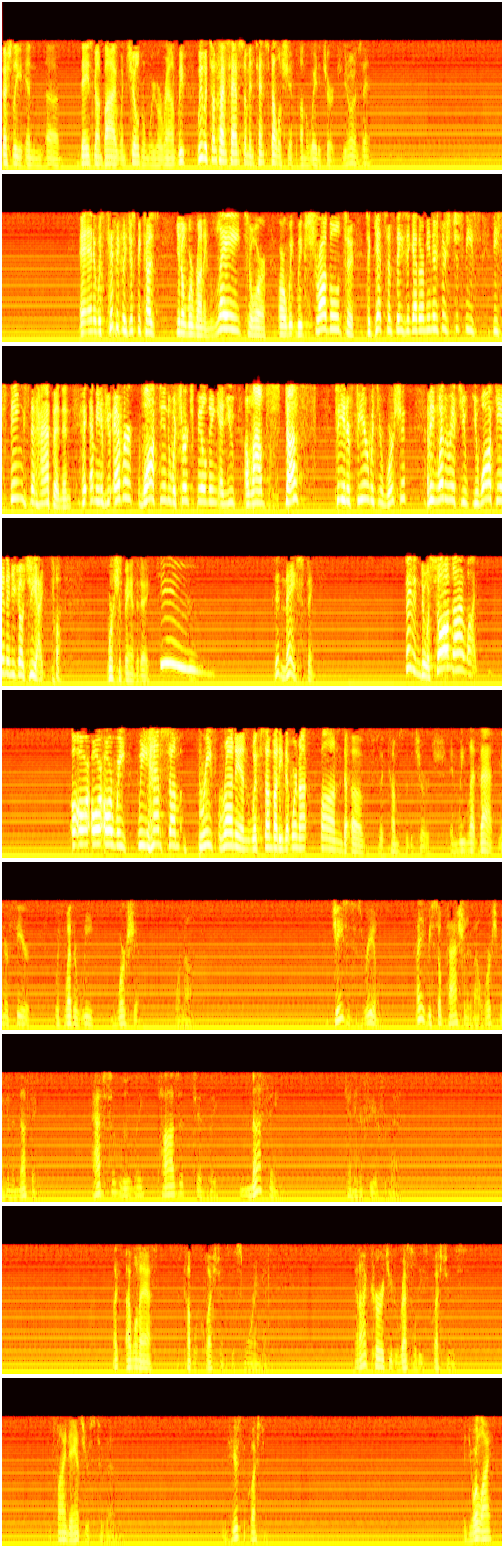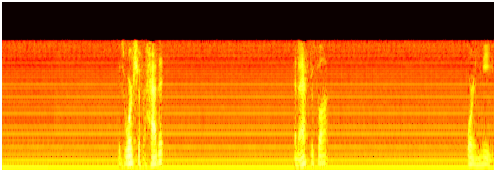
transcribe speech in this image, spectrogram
especially in uh, days gone by when children were around, we, we would sometimes have some intense fellowship on the way to church. You know what I'm saying? And it was typically just because, you know, we're running late or or we, we've struggled to, to get some things together. I mean, there's there's just these these things that happen. And I mean, have you ever walked into a church building and you've allowed stuff to interfere with your worship? I mean, whether it's you, you walk in and you go, gee, I worship band today. Didn't they stink? They didn't do a song I like. Or, or, or we, we have some brief run-in with somebody that we're not fond of that comes to the church, and we let that interfere with whether we worship or not. Jesus is real. I need to be so passionate about worshiping Him and nothing, absolutely, positively, nothing can interfere from that. I, I want to ask a couple of questions this morning, and, and I encourage you to wrestle these questions and find answers to them. And here's the question. Your life, is worship a habit? An afterthought? Or a need?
